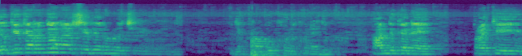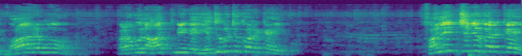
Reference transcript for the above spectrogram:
యోగ్యకరంగా నా శరీరంలో చేయండి ఇది ప్రభు కొడుకునేది అందుకనే ప్రతి వారము ప్రభుల ఆత్మీయంగా ఎదుగుట కొరకై ఫలించుట కొరకై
